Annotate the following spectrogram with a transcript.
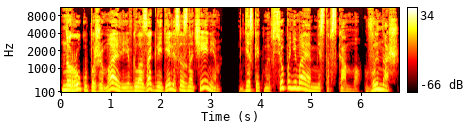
но руку пожимали и в глаза глядели со значением. Дескать, мы все понимаем, мистер Скаммо, вы наш.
